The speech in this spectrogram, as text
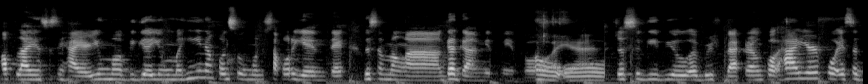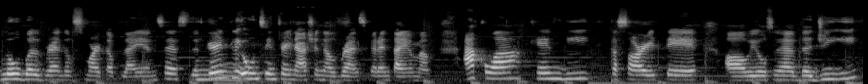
appliances ni Higher. Yung mabigay yung mahinang konsumo sa kuryente doon sa mga gagamit nito. Oo. Ayan. Just to give you a brief background po, Higher po is a global brand of smart appliances that currently owns international brands. Meron tayo, ma'am, Aqua, Candy, Casarte. Uh, we also have the GE,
